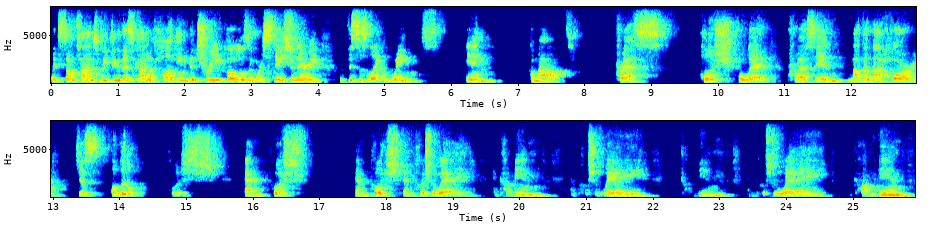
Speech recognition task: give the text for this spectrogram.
Like sometimes we do this kind of hugging the tree pose and we're stationary, but this is like wings. In, come out. Press, push away. Press in, not that not hard, just a little. Push and push and push and push away and come in and push away, come in push away, come in,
